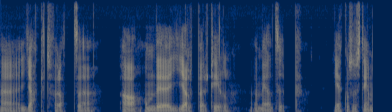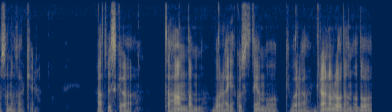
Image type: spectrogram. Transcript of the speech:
eh, jakt för att, eh, ja, om det hjälper till med typ ekosystem och sådana saker. Att vi ska ta hand om våra ekosystem och våra grönområden och då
